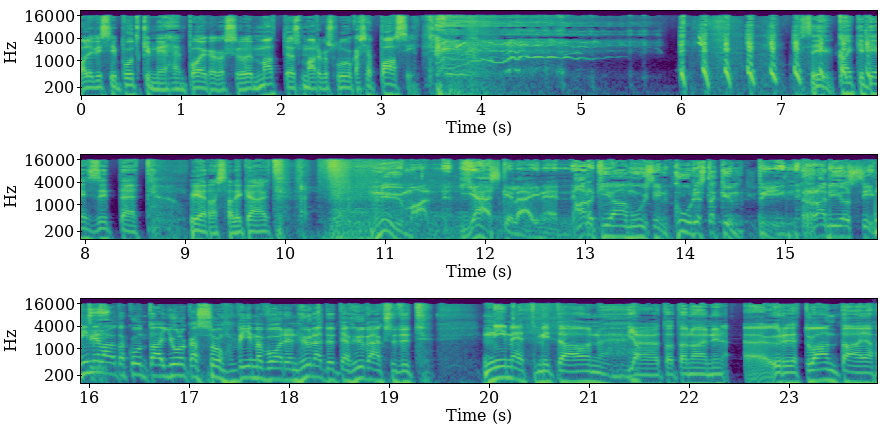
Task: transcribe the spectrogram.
oli vissiin putkimiehen poika, koska sillä oli Matteus, Markus, Luukas ja Pasi. Siinä kaikki tiesi sitten, että vieraissa oli käyty. Nyman, Jääskeläinen. Arkiaamuisin kuudesta kymppiin. Radio City. Nimilautakunta on julkaissut viime vuoden hylätyt ja hyväksytyt nimet, mitä on ää, tota noin, niin, ää, yritetty antaa. Ja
